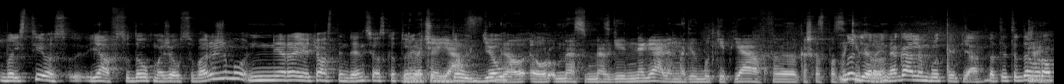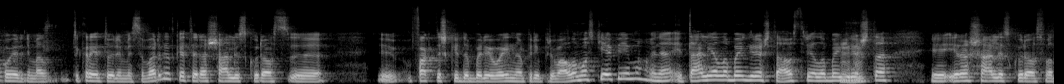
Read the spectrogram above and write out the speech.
valstijos JAV su daug mažiau suvaržymų nėra jokios tendencijos, kad nu, turėtų daugiau. Gal, mes, mesgi negalim matyti būti kaip JAV, e, kažkas pasakė. Na nu, gerai, negalim būti kaip JAV, bet tai tada Europoje irgi mes tikrai turime įsivardyti, kad yra šalis, kurios e, e, faktiškai dabar jau eina prie privalomos skiepijimo. Ne? Italija labai griežta, Austrija labai mhm. griežta. Mhm. Yra šalis, kurios, va,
